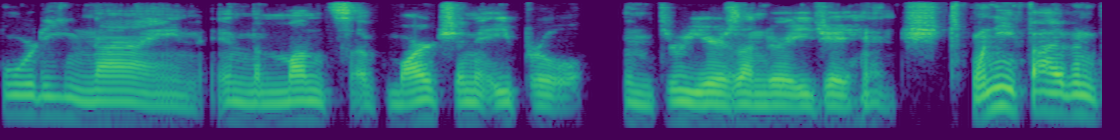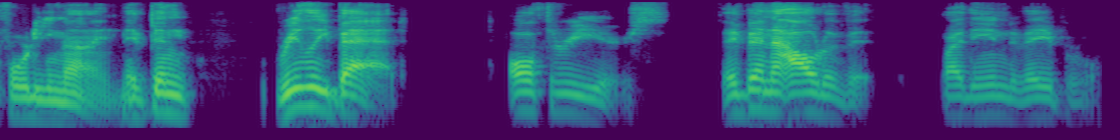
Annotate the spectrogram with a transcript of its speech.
49 in the months of March and April in three years under AJ Hinch. 25 and 49. They've been really bad all three years. They've been out of it by the end of April.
